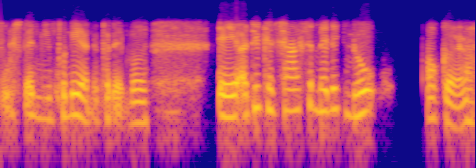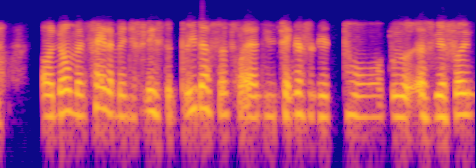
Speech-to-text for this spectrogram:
fuldstændig imponerende på den måde. Øh, og det kan Charles simpelthen ikke nå at gøre. Og når man taler med de fleste britter, så tror jeg, at de tænker sig lidt på, du ved, altså vi har fået en,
